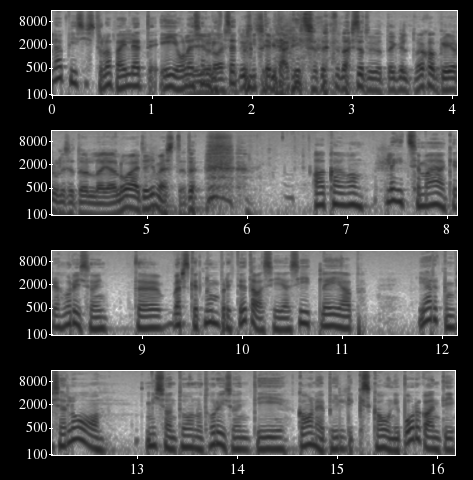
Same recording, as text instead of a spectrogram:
läbi, siis tuleb välja, et ei ole see lihtsalt mitte midagi. Need asjad võivad tegelikult väga keerulised olla ja loed ja imestad aga lehitseme ajakirja Horisont äh, värsket numbrit edasi ja siit leiab järgmise loo, mis on toonud Horisondi kaanepildiks kauni porgandi.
